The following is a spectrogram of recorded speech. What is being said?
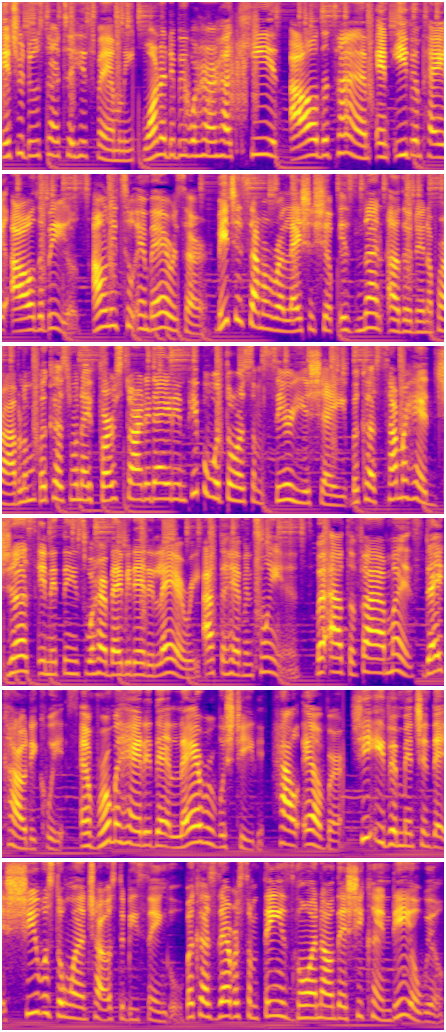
introduced her to his family, wanted to be with her and her kids all the time, and even paid all the bills, only to embarrass her. Meech and Summer relationship is none other than a problem because when they first started dating, people were throwing some serious shade because Summer had just ended things with her baby daddy Larry after having twins. But after five months, they called it quits, and rumor had it that Larry was cheating. However, she even mentioned that she was the one chose to be single because there were some things going on that she couldn't deal with.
